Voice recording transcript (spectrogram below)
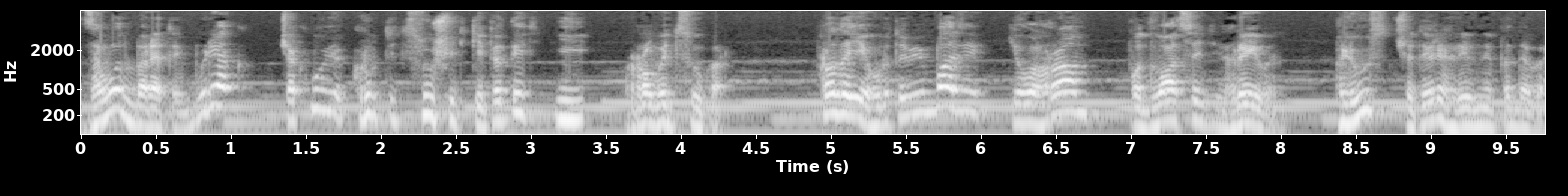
Завод бере той буряк, чаклує, крутить, сушить, кип'ятить і робить цукор. Продає гуртовій базі кілограм по 20 гривень, плюс 4 гривні ПДВ.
